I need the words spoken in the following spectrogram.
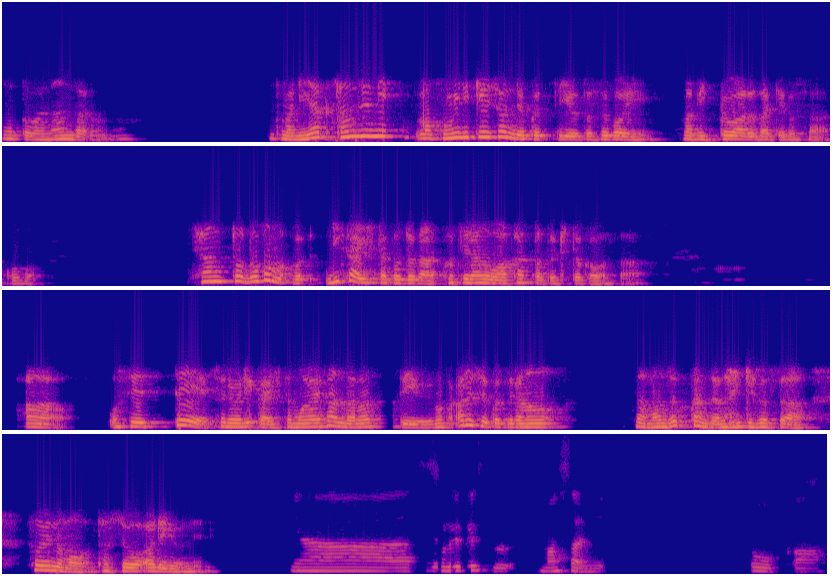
あとはなんだろうな。あとまあリアク単純に、まあ、コミュニケーション力っていうとすごい、まあ、ビッグワードだけどさ、こう、ちゃんとどこも理解したことがこちらも分かった時とかはさ、ああ、教えてそれを理解してもらえたんだなっていう、なんかある種こちらの、まあ、満足感じゃないけどさ、そういうのも多少あるよね。いやー、それです。まさに。そうか。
